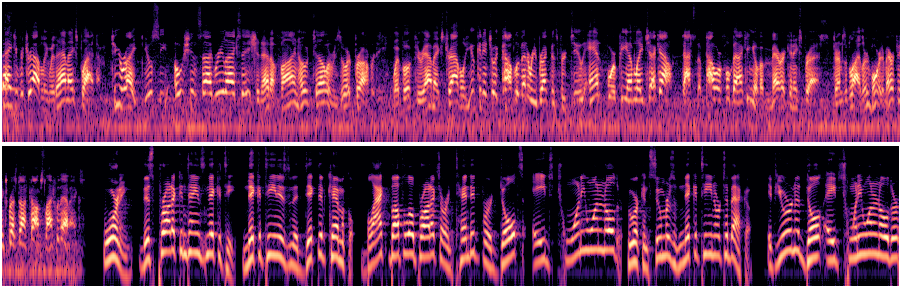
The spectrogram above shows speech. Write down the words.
Thank you for traveling with Amex Platinum. To your right, you'll see oceanside relaxation at a fine hotel and resort property. When booked through Amex Travel, you can enjoy complimentary breakfast for 2 and 4 p.m. late checkout. That's the powerful backing of American Express. Terms apply. Learn more at americanexpress.com slash with Amex. Warning, this product contains nicotine. Nicotine is an addictive chemical. Black Buffalo products are intended for adults aged 21 and older who are consumers of nicotine or tobacco. If you're an adult age 21 and older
